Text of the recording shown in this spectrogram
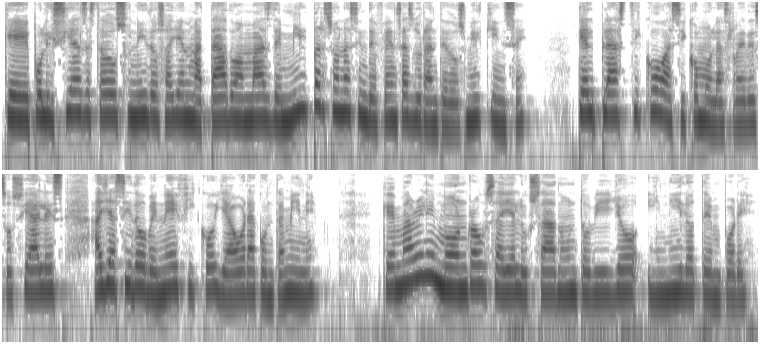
que policías de Estados Unidos hayan matado a más de mil personas indefensas durante 2015, que el plástico, así como las redes sociales, haya sido benéfico y ahora contamine, que Marilyn Monroe se haya luxado un tobillo in hilo tempore,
